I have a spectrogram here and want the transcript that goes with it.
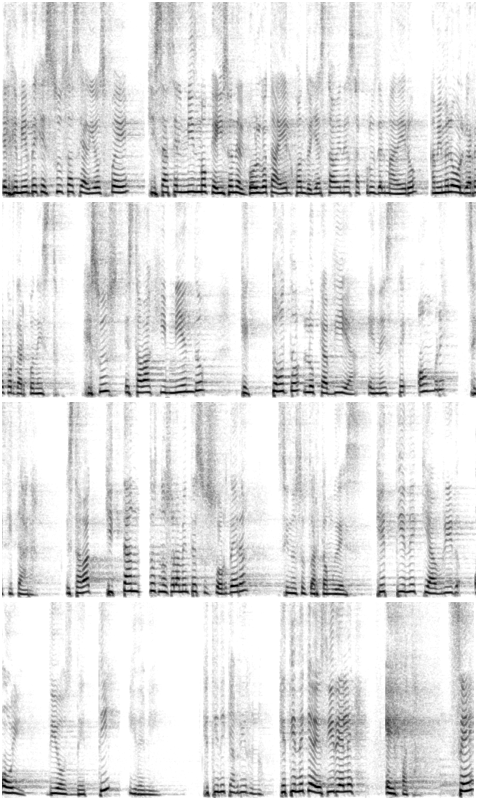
el gemir de Jesús hacia Dios fue quizás el mismo que hizo en el Gólgota él cuando ya estaba en esa cruz del madero. A mí me lo volvió a recordar con esto. Jesús estaba gimiendo que todo lo que había en este hombre se quitara. Estaba quitando no solamente su sordera, sino su tartamudez. ¿Qué tiene que abrir hoy Dios de ti y de mí? ¿Qué tiene que abrirlo? ¿Qué tiene que decir Él? Éfata, sé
